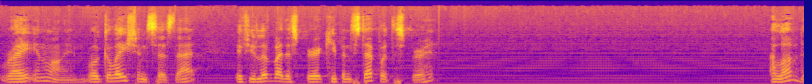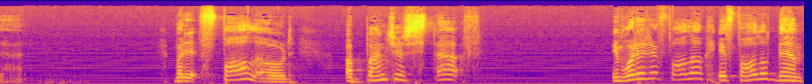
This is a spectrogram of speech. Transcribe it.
right in line. Well, Galatians says that. If you live by the Spirit, keep in step with the Spirit. I love that. But it followed a bunch of stuff. And what did it follow? It followed them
